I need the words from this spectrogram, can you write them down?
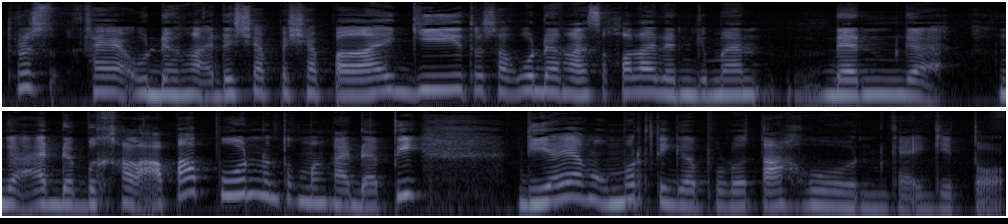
Terus kayak udah nggak ada siapa-siapa lagi terus aku udah nggak sekolah dan gimana dan nggak nggak ada bekal apa pun untuk menghadapi dia yang umur 30 tahun kayak gitu.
